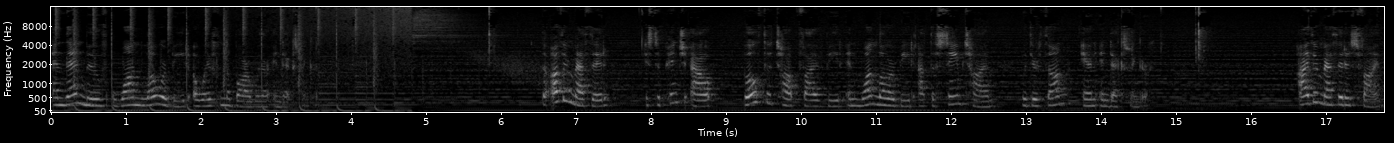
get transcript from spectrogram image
and then move one lower bead away from the bar with our index finger. The other method is to pinch out both the top 5 bead and one lower bead at the same time with your thumb and index finger. Either method is fine.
